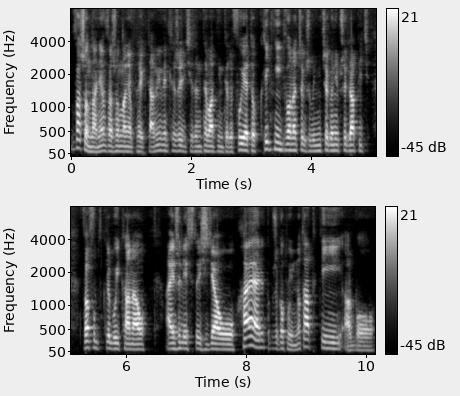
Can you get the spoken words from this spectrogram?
zarządzania, zarządzania projektami, więc jeżeli Cię ten temat interesuje, to kliknij dzwoneczek, żeby niczego nie przegapić, zasubskrybuj kanał, a jeżeli jesteś z działu HR, to przygotuj notatki albo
